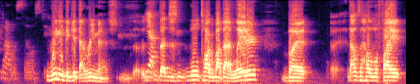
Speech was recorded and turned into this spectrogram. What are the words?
That was so stupid. we need to get that rematch. Yeah. That just we'll talk about that later. But uh, that was a hell of a fight.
